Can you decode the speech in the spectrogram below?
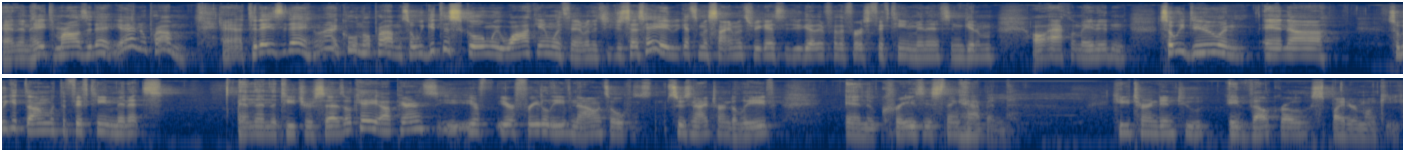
And then, hey, tomorrow's the day. Yeah, no problem. And today's the day. All right, cool, no problem. So we get to school and we walk in with him, and the teacher says, hey, we got some assignments for you guys to do together for the first 15 minutes and get them all acclimated. And so we do, and, and uh, so we get done with the 15 minutes. And then the teacher says, okay, uh, parents, you're, you're free to leave now. And so Susie and I turned to leave, and the craziest thing happened he turned into a Velcro spider monkey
